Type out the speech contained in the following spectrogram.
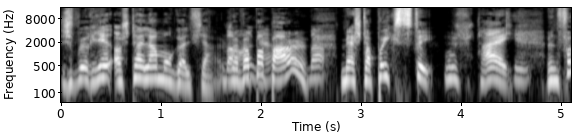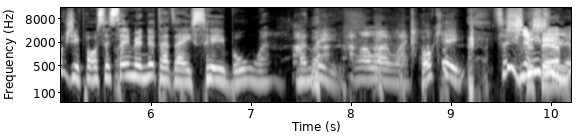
je veux rien. Ah, j'étais allée en montgolfière. Bon, J'avais pas regarde. peur, Bon. mais je n'étais pas excitée. Hey. Une fois que j'ai passé cinq minutes à dire, Hey, c'est beau, hein. Maintenant, Ouais, ouais, ouais. OK. Tu sais, je l'ai vu.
